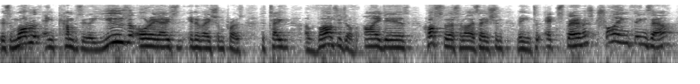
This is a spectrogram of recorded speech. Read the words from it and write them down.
This model encompasses a user-oriented innovation process to take advantage of ideas, cross-fertilisation, leading to experiments, trying things out,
